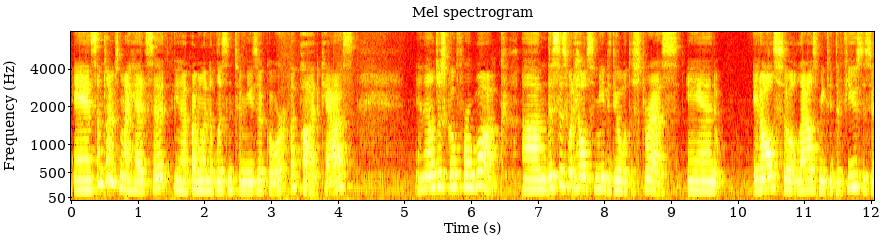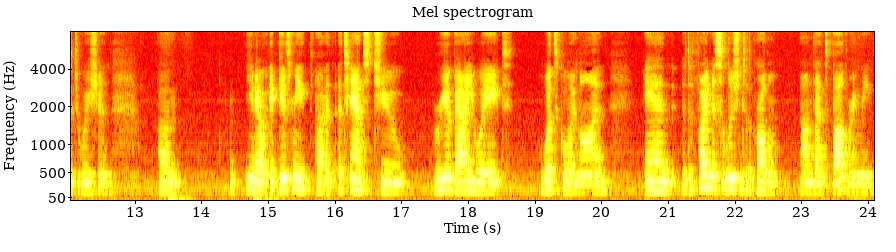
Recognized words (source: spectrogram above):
and sometimes my headset, you know, if I want to listen to music or a podcast, and I'll just go for a walk. Um, this is what helps me to deal with the stress, and it also allows me to diffuse the situation. Um, you know, it gives me uh, a chance to reevaluate what's going on and to find a solution to the problem um, that's bothering me.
